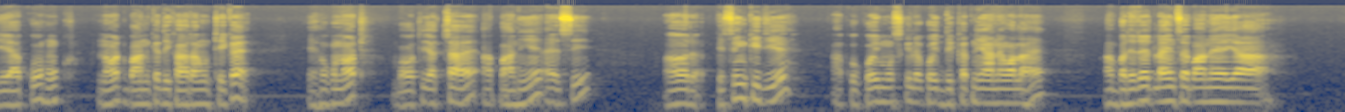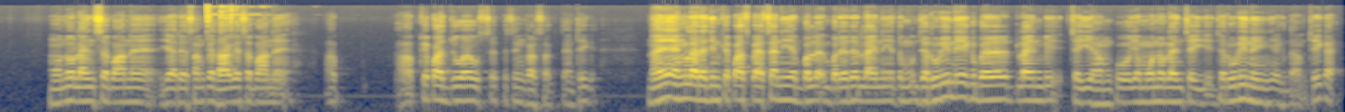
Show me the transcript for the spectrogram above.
ये आपको हुक नॉट बाँध के दिखा रहा हूँ, ठीक है? ये हुक नॉट बहुत ही अच्छा है, आप बांधिए ऐसी और फिशिंग कीजिए, आपको कोई मुश्किल है कोई दिक्कत नहीं आने वाला है। आप ब्रेडेड लाइन से बांधे या मोनो लाइन से बांधे या रेशम के धागे से बांधे, आप, आपके पास जो है उससे फिशिंग कर सकते हैं, ठीक है? नए एंगलर है, जिनके पास पैसा नहीं है ब्रेडेड लाइन नहीं है तो ज़रूरी नहीं है कि ब्रेडेड लाइन भी चाहिए हमको या मोनो लाइन चाहिए, ज़रूरी नहीं है एकदम, ठीक है?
